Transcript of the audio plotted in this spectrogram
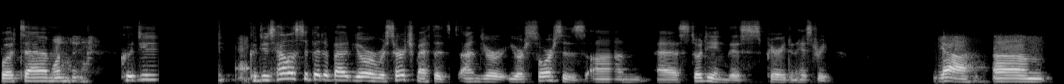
But um, could you could you tell us a bit about your research methods and your your sources on uh, studying this period in history? Yeah, um,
